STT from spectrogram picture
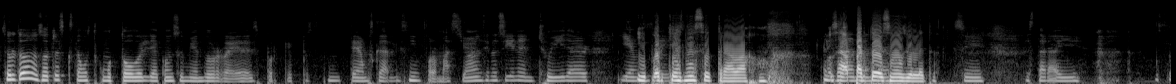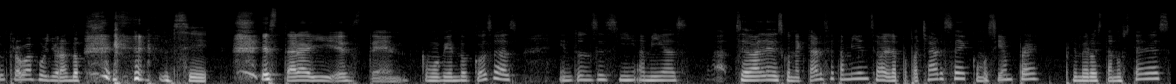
sobre todo nosotros que estamos como todo el día consumiendo redes, porque pues tenemos que darles información, si nos siguen en Twitter y en Y porque es nuestro trabajo. o sea, aparte de somos violetas. Sí, estar ahí, nuestro trabajo llorando, Sí. estar ahí, este, como viendo cosas. Entonces sí, amigas, se vale desconectarse también, se vale apapacharse, como siempre. Primero están ustedes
